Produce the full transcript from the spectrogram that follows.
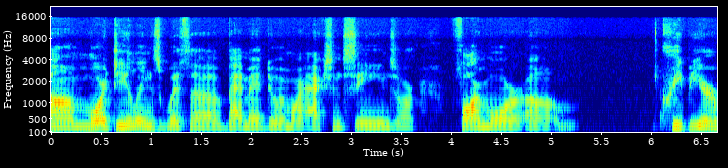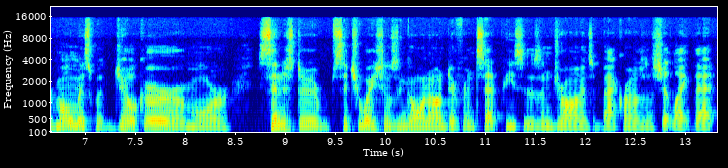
um, more dealings with uh, Batman doing more action scenes or far more um, creepier moments with Joker or more sinister situations and going on different set pieces and drawings and backgrounds and shit like that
